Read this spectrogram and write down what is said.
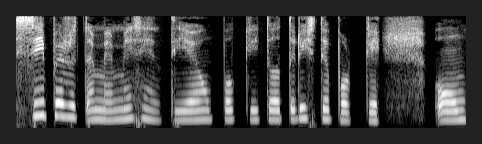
Sí, pero también me sentía un poquito triste porque un,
